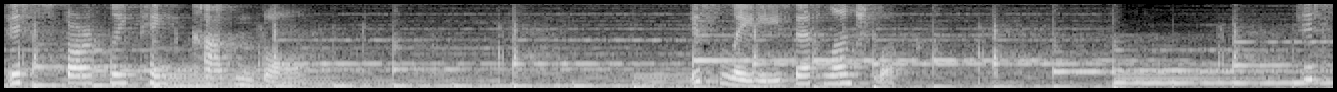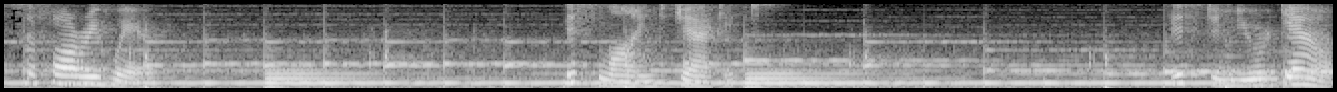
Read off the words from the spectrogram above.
This sparkly pink cotton ball. This lady's that lunch look. This safari wear. This lined jacket. This demure gown.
